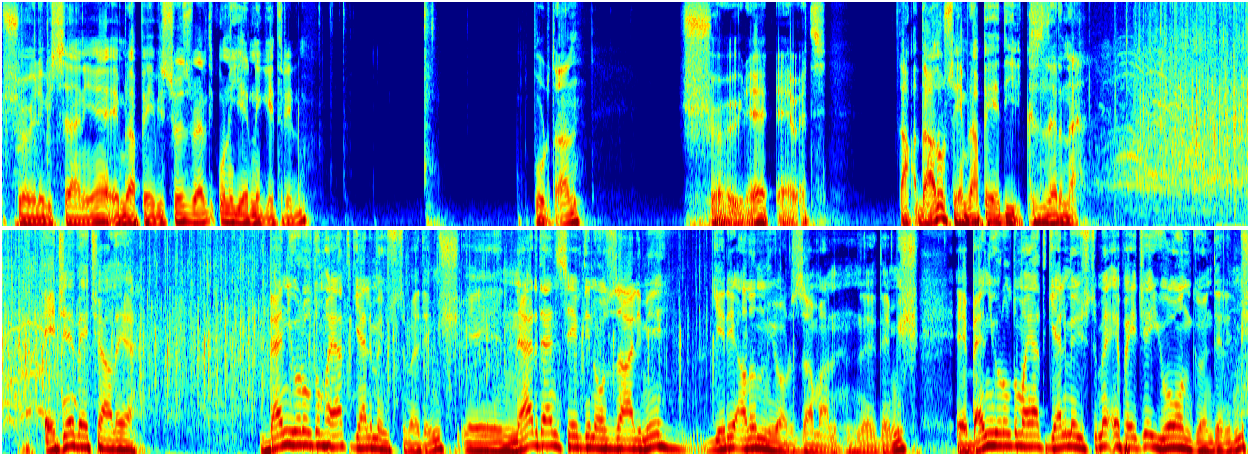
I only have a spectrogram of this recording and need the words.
şöyle bir saniye Emrah Bey'e bir söz verdik onu yerine getirelim buradan Şöyle evet. Daha, daha doğrusu Emrah Bey'e değil kızlarına. Ece ve Çağla'ya. Ben yoruldum hayat gelme üstüme demiş. Ee, nereden sevdin o zalimi geri alınmıyor zaman e, demiş. Ee, ben yoruldum hayat gelme üstüme epeyce yoğun gönderilmiş.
